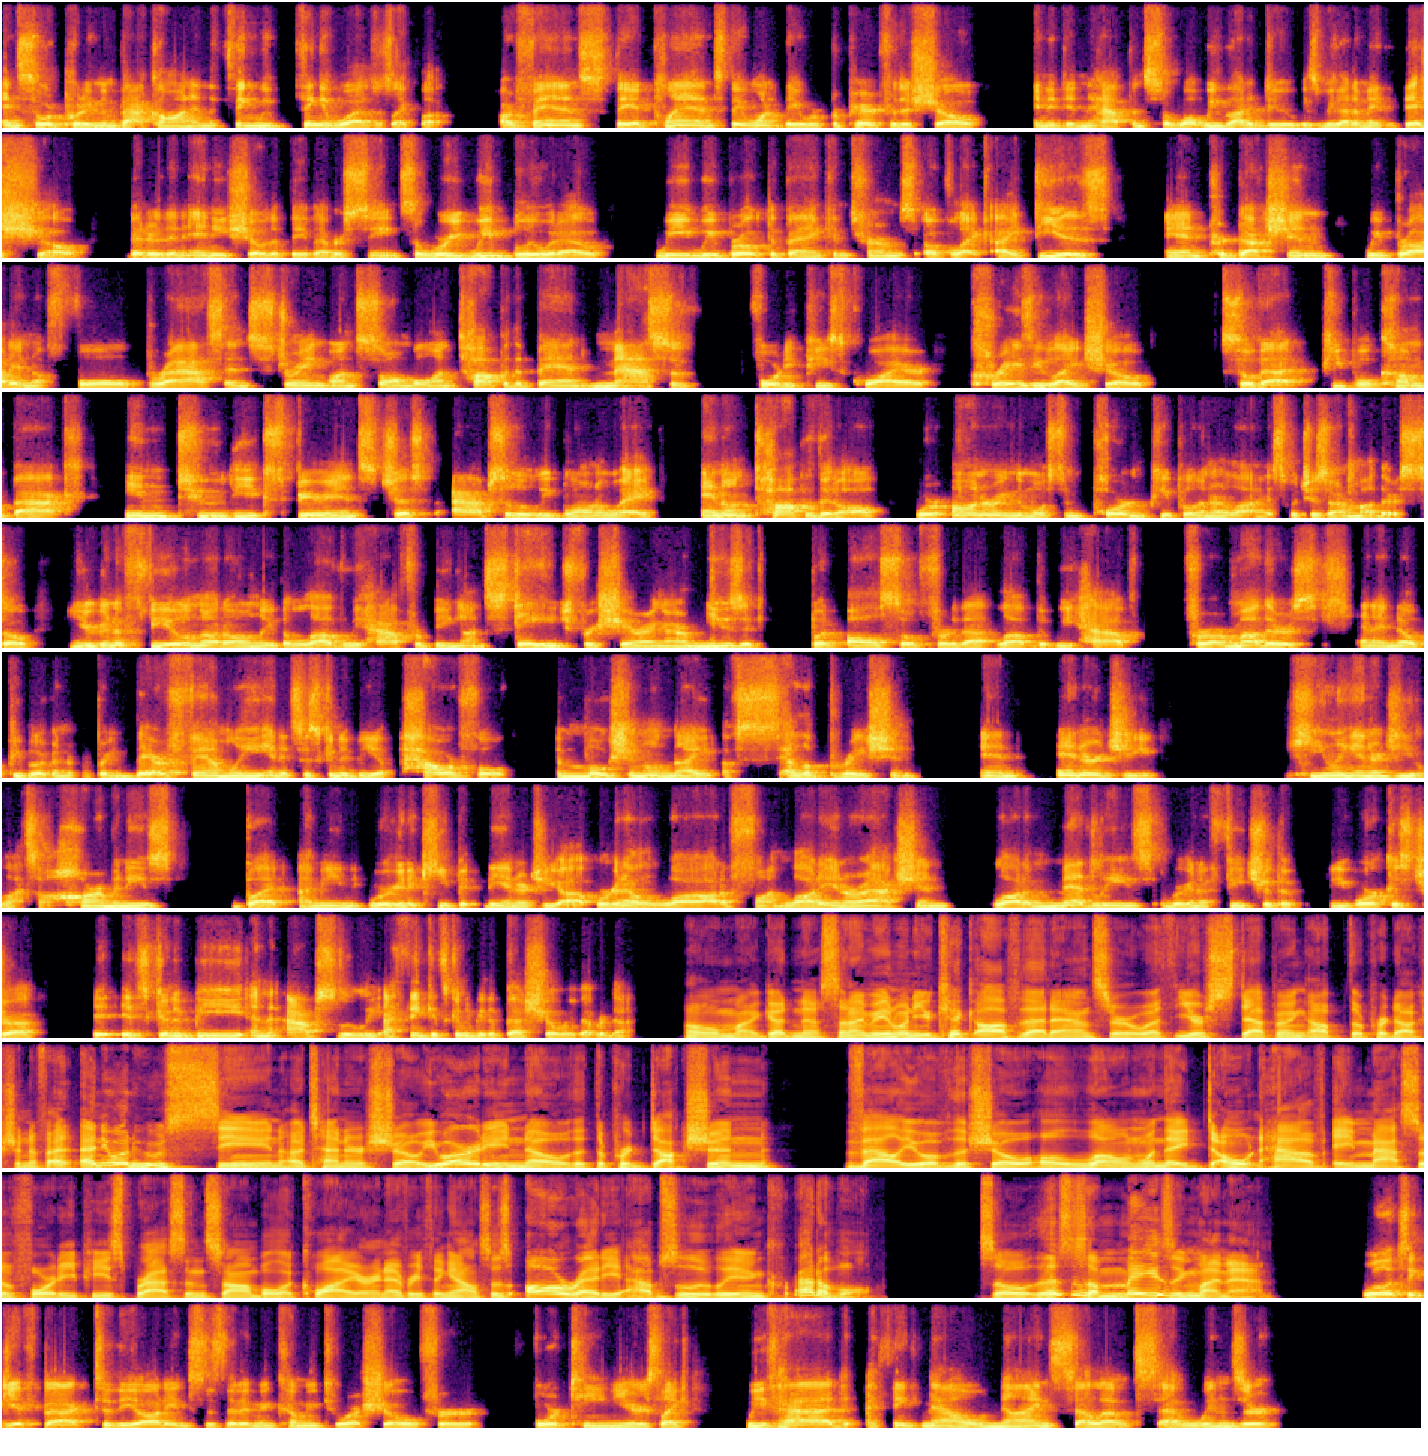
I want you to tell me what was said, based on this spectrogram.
And so we're putting them back on. And the thing we thing it was was like, look, our fans, they had plans, they want they were prepared for the show, and it didn't happen. So what we got to do is we got to make this show better than any show that they've ever seen. So we we blew it out. We we broke the bank in terms of like ideas and production. We brought in a full brass and string ensemble on top of the band, massive 40 piece choir, crazy light show so that people come back into the experience just absolutely blown away. And on top of it all, we're honoring the most important people in our lives, which is our mothers. So you're going to feel not only the love we have for being on stage, for sharing our music, but also for that love that we have for our mothers. And I know people are going to bring their family, and it's just going to be a powerful, emotional night of celebration and energy healing energy, lots of harmonies. But I mean, we're going to keep it the energy up. We're going to have a lot of fun, a lot of interaction, a lot of medleys. We're going to feature the, the orchestra. It, it's going to be an absolutely, I think it's going to be the best show we've ever done. Oh my goodness. And I mean, when you kick off that answer with you're stepping up the production, if anyone who's seen a tenor show, you already know that the production value of the show alone when they don't have a massive 40 piece brass ensemble, a choir, and everything else is already absolutely incredible. So, this is amazing, my man. Well, it's a gift back to the audiences that have been coming to our show for 14 years. Like, we've had, I think, now nine sellouts at Windsor,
